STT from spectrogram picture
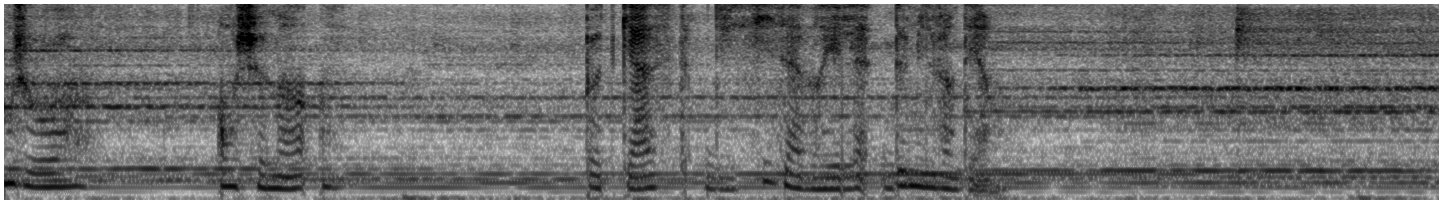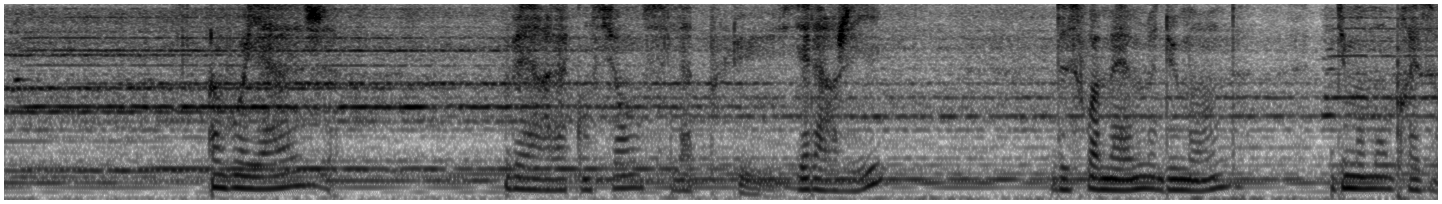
Bonjour, en chemin, podcast du 6 avril 2021. Un voyage vers la conscience la plus élargie de soi-même, du monde, du moment présent.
